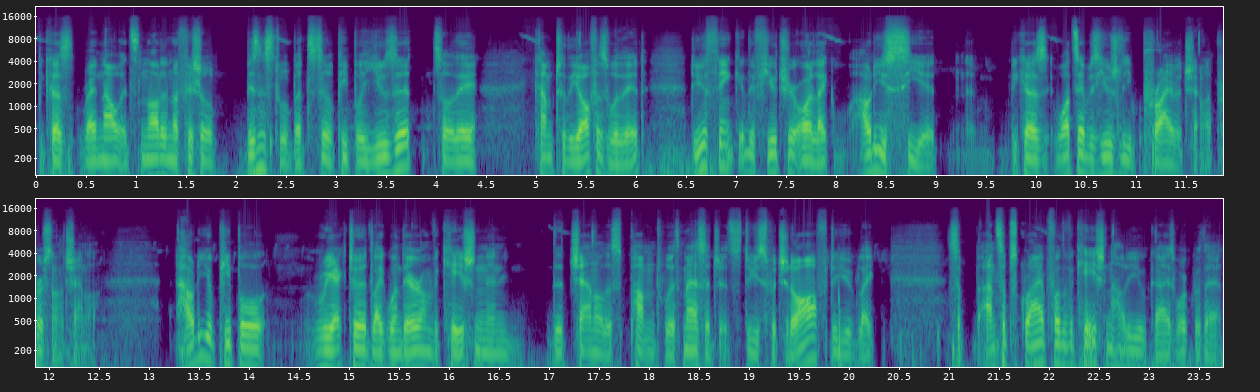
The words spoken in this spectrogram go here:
because right now it's not an official business tool, but still people use it, so they come to the office with it. Do you think in the future, or like, how do you see it? Because WhatsApp is usually a private channel, a personal channel. How do your people react to it? Like when they're on vacation and the channel is pumped with messages, do you switch it off? Do you like unsubscribe for the vacation? How do you guys work with that?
